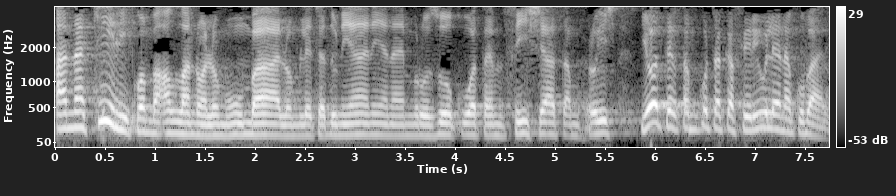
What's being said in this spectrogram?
Anakiri kwamba Allah ndo alomuumba alomleta duniani anayemruzuku atamfisha atamhuisha yote utamkuta kafiri yule anakubali.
